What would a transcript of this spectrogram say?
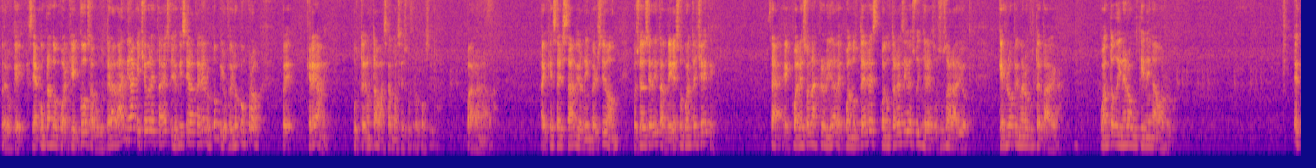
pero que sea comprando cualquier cosa, porque usted la ay, mira qué chévere está eso, yo quisiera tenerlo, top, y lo fue y lo compró. Pues créame, usted no está avanzando hacia su propósito, para nada hay que ser sabio en la inversión. Por eso decía ahorita, mire su cuenta de cheque. O sea, eh, ¿cuáles son las prioridades? Cuando usted, cuando usted recibe su ingreso, su salario, ¿qué es lo primero que usted paga? ¿Cuánto dinero tiene en ahorro?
